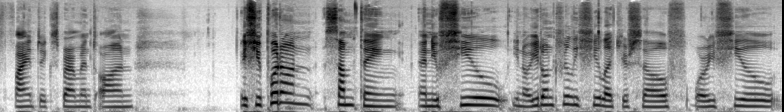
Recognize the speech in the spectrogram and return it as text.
fine to experiment on? If you put on something and you feel, you know, you don't really feel like yourself, or you feel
